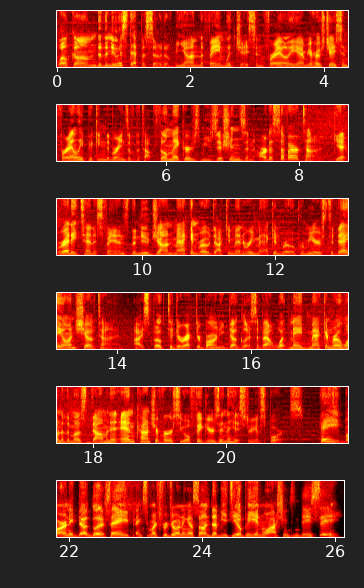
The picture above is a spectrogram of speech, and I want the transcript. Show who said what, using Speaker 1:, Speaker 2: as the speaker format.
Speaker 1: Welcome to the newest episode of Beyond the Fame with Jason Fraley. I'm your host, Jason Fraley, picking the brains of the top filmmakers, musicians, and artists of our time. Get ready, tennis fans. The new John McEnroe documentary, McEnroe, premieres today on Showtime. I spoke to director Barney Douglas about what made McEnroe one of the most dominant and controversial figures in the history of sports. Hey, Barney Douglas. Hey, thanks so much for joining us on WTOP in Washington, D.C.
